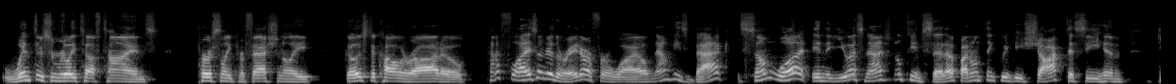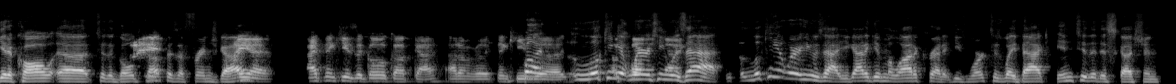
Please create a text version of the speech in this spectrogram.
Went through some really tough times, personally, professionally. Goes to Colorado, kind of flies under the radar for a while. Now he's back somewhat in the U.S. national team setup. I don't think we'd be shocked to see him get a call uh, to the Gold I- Cup as a fringe guy. I, uh, I think he's a Gold Cup guy. I don't really think he's but a. looking a at where he qualified- was at, looking at where he was at, you got to give him a lot of credit. He's worked his way back into the discussion.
